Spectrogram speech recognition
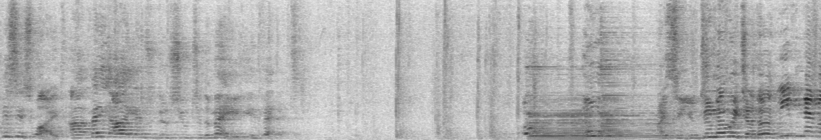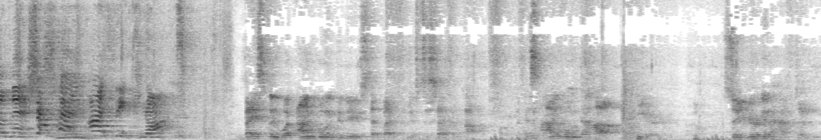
Mrs. White, uh, may I introduce you to the maid, Yvette? Oh, oh, I see you two know each other. We've never met. Champagne? I think not. Basically what I'm going to do, step back for just a second, is I'm going to hop here. So you're going to have to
